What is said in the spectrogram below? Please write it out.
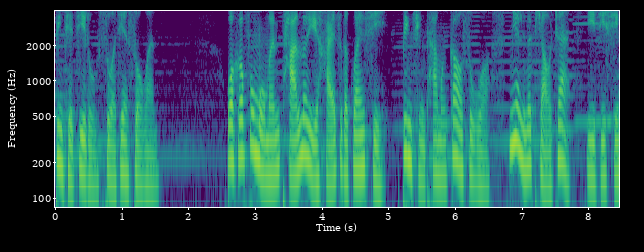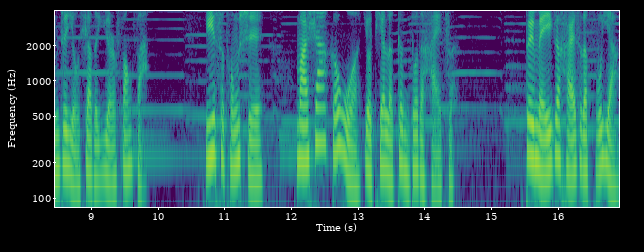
并且记录所见所闻。我和父母们谈论与孩子的关系，并请他们告诉我面临的挑战以及行之有效的育儿方法。与此同时，玛莎和我又添了更多的孩子，对每一个孩子的抚养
